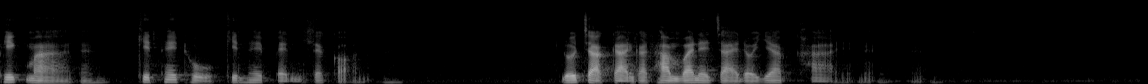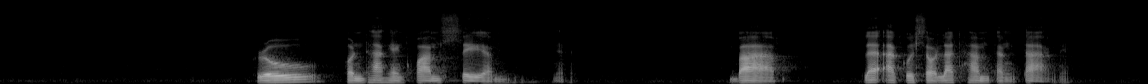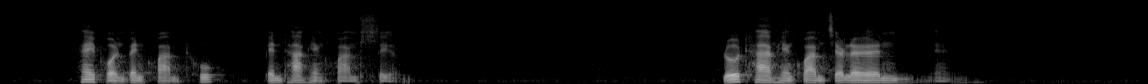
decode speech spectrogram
พลิกมานะคิดให้ถูกคิดให้เป็นเสียก่อน รู้จักการกระทำไว้ในใจโดยแยบคาย รู้หนทางแห่งความเสื่อม บาปและอกุศลธรรมต่างๆเนี่ยให้ผลเป็นความทุกข์เป็นทางแห่งความเสื่อม รู้ทางแห่งความเจริญ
